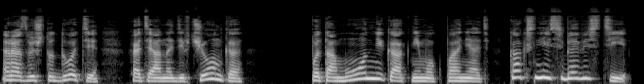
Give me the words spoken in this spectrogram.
Разве что Доти, хотя она девчонка – Потому он никак не мог понять, как с ней себя вести,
